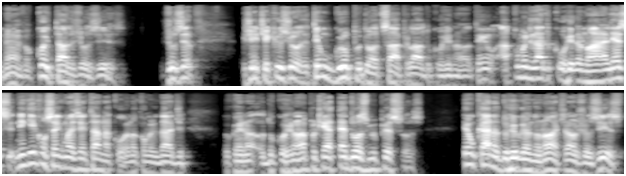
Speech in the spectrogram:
né? Coitado do José. José. Gente, aqui tem um grupo do WhatsApp lá do Corrida no Ar. Tem a comunidade do Corrida no Ar. Aliás, ninguém consegue mais entrar na, na comunidade do Corrida, do Corrida no Ar porque é até duas mil pessoas. Tem um cara do Rio Grande do Norte, lá, o Josias,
